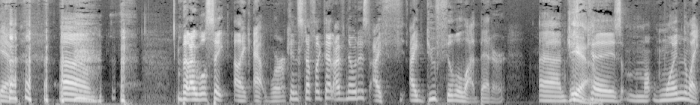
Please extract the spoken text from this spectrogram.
yeah um but i will say like at work and stuff like that i've noticed i f- i do feel a lot better um just Yeah. because m- one like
